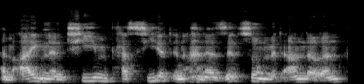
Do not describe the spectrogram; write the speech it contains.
im eigenen Team passiert in einer Sitzung mit anderen.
